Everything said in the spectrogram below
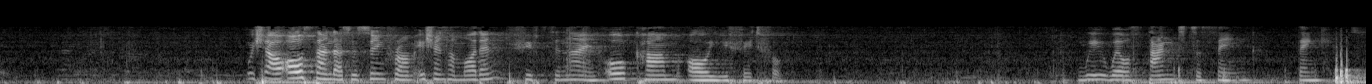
We shall all stand as we sing from Ancient and Modern 59. O come, all ye faithful. We will stand to sing. Thank you.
